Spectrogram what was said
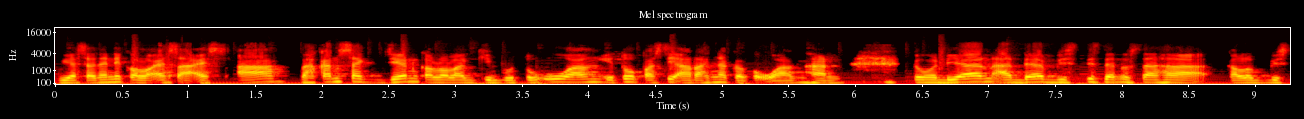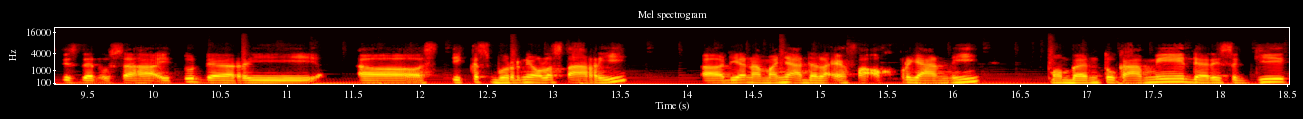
Biasanya nih kalau SASA, bahkan sekjen kalau lagi butuh uang itu pasti arahnya ke keuangan. Kemudian ada bisnis dan usaha. Kalau bisnis dan usaha itu dari uh, Stikes Borneo Lestari, uh, dia namanya adalah Eva Okpriani, membantu kami dari segi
